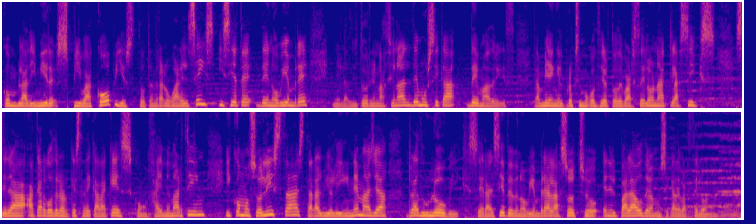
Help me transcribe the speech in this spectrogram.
con Vladimir Spivakov y esto tendrá lugar el 6 y 7 de noviembre en el Auditorio Nacional de Música de Madrid. También el próximo concierto de Barcelona Classics será a cargo de la Orquesta de Cadaqués con Jaime Martín y como solista estará el violín Nemanja Radulovic. Será el 7 de noviembre a las 8 en el Palau de la Música de Barcelona.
